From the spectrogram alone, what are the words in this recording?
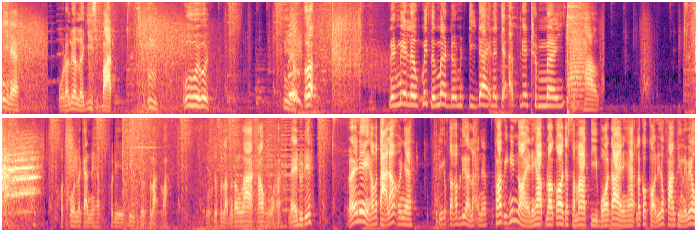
นี่แน่โอ้แล้วเลือดเหลือ 20 บาทอืมอุ้ยอุ้ยนี่เออ ในเมื่อเราไม่สามารถโดนมันตีได้เราจะอัพเลือดทำไมเก็บภาพขอโทษแล้วกันนะครับ พอดีพี่โจรสลัดวะโจรสลัดมันต้องล่าข้าวหัวไหนดูดิเฮ้ยนี่เอามาตาแล้วเป็นไงทีนี้ก็ต้องอัพเลือดแล้วนะครับฟาร์มอีกนิดหน่อยนะครับ เราก็จะสามารถตีบอสได้นะฮะ แล้วก็เกาะนี้ต้องฟาร์มถึงเลเวล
